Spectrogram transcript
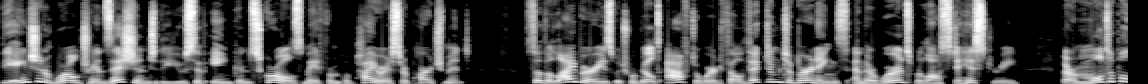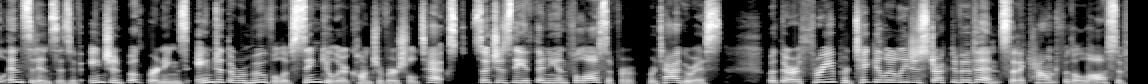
The ancient world transitioned to the use of ink and scrolls made from papyrus or parchment. So the libraries which were built afterward fell victim to burnings and their words were lost to history. There are multiple incidences of ancient book burnings aimed at the removal of singular controversial texts, such as the Athenian philosopher Protagoras. But there are three particularly destructive events that account for the loss of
